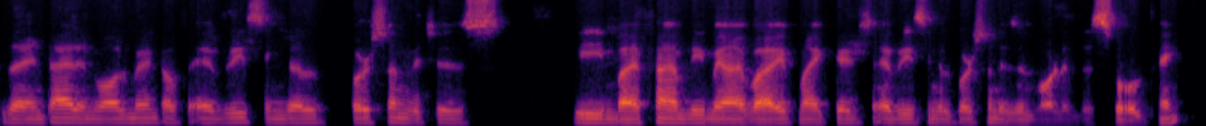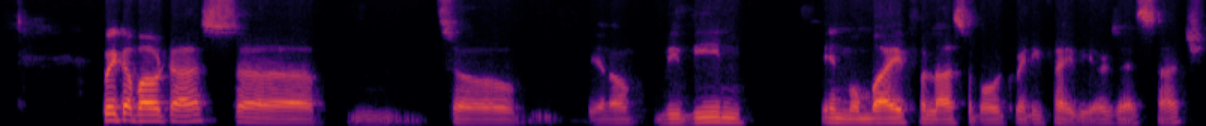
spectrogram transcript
the entire involvement of every single person, which is me, my family, my wife, my kids. Every single person is involved in this whole thing. Quick about us. Uh, so you know we've been in mumbai for last about 25 years as such.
